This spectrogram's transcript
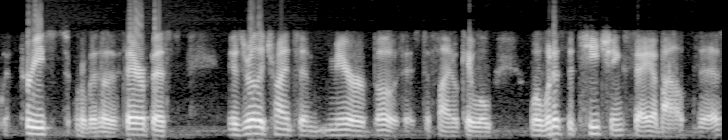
with priests or with other therapists, is really trying to mirror both. Is to find, okay, well, well, what does the teaching say about this?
